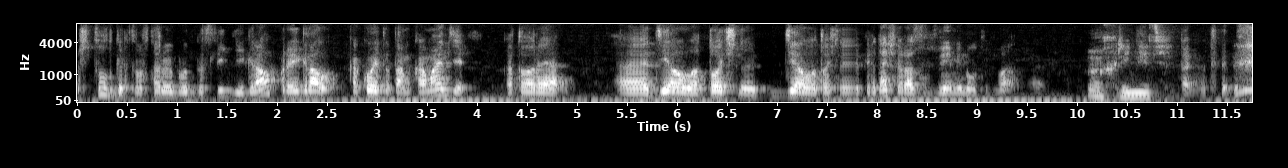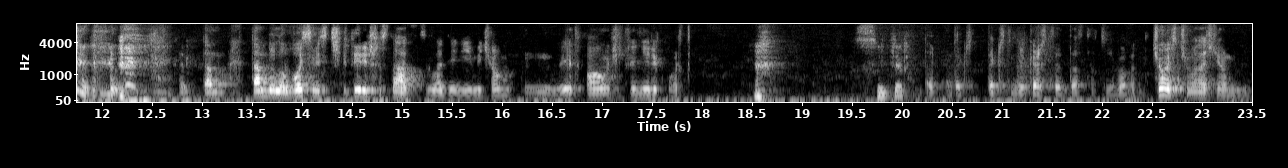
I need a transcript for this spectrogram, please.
Штутгарт во второй Бундеслиге играл, проиграл какой-то там команде, которая э, делала точную, делала точную передачу раз в две минуты. Два, Охренеть. Так вот. Там, там было 84-16 владения мячом. Это, по-моему, чуть ли не рекорд. Супер. Так, так, так что, мне кажется, это достаточно любопытно. Чего, с чего начнем?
